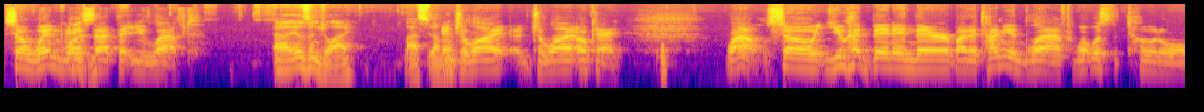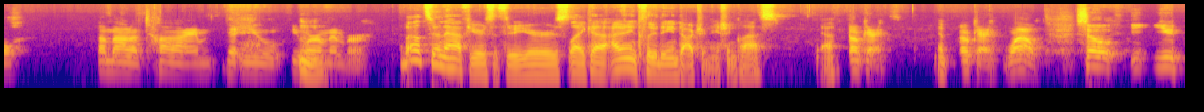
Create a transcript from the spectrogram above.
So when Crazy. was that that you left? Uh, it was in July last summer. In July, July. Okay. Wow. So you had been in there by the time you had left. What was the total amount of time that you you mm. were a member? About two and a half years to three years. Like uh, I include the indoctrination class. Yeah. Okay. Yep. Okay. Wow. So you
